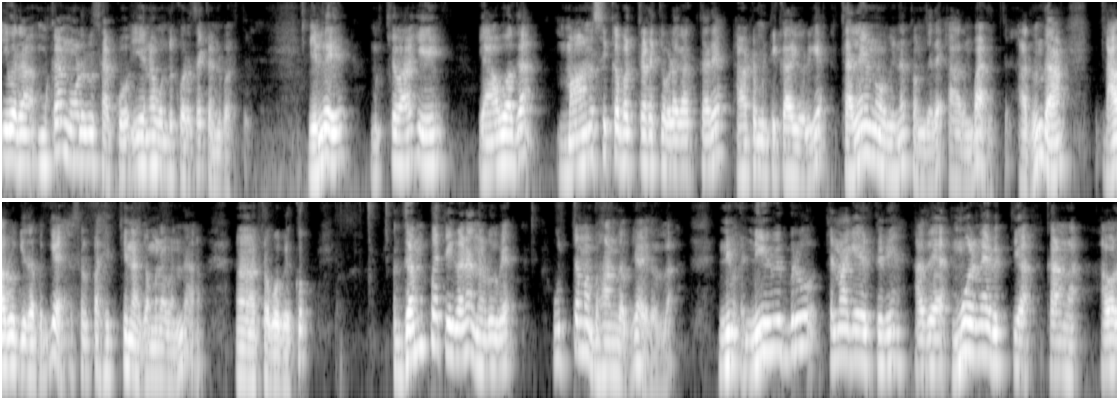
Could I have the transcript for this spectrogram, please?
ಇವರ ಮುಖ ನೋಡಿದ್ರು ಸಾಕು, ಏನೋ ಒಂದು ಕೊರತೆ ಕಂಡುಬರುತ್ತೆ. ಇಲ್ಲಿ ಮುಖ್ಯವಾಗಿ ಯಾವಾಗ ಮಾನಸಿಕ ಒತ್ತಡಕ್ಕೆ ಒಳಗಾಗ್ತಾರೆ ಆಟೋಮೆಟಿಕ್ಕಾಗಿ ಇವರಿಗೆ ತಲೆನೋವಿನ ತೊಂದರೆ ಆರಂಭ ಆಗುತ್ತೆ. ಆದ್ದರಿಂದ ಆರೋಗ್ಯದ ಬಗ್ಗೆ ಸ್ವಲ್ಪ ಹೆಚ್ಚಿನ ಗಮನವನ್ನು ತಗೋಬೇಕು. ದಂಪತಿಗಳ ನಡುವೆ ಉತ್ತಮ ಬಾಂಧವ್ಯ ಇರಲ್ಲ. ನೀವು ನೀವಿಬ್ಬರು ಚೆನ್ನಾಗೇ ಇರ್ತೀರಿ, ಆದರೆ ಮೂರನೇ ವ್ಯಕ್ತಿಯ ಕಾರಣ ಅವರ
